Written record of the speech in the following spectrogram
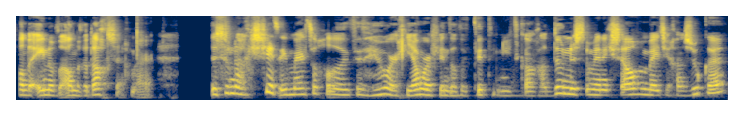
van de een op de andere dag, zeg maar. Dus toen dacht ik, shit, ik merk toch wel dat ik dit heel erg jammer vind dat ik dit niet kan gaan doen. Dus toen ben ik zelf een beetje gaan zoeken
